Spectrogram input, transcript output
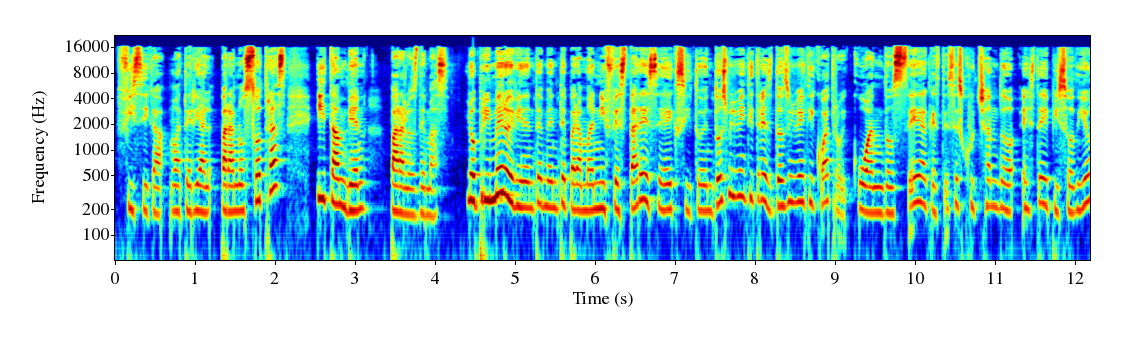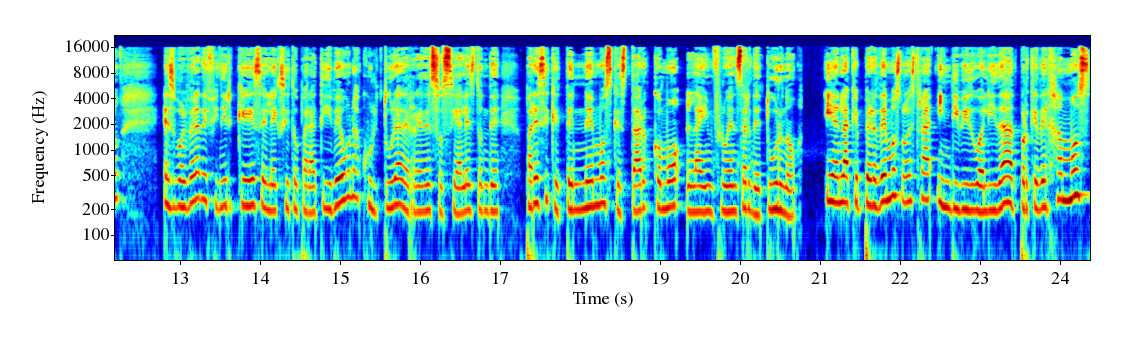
física, material, para nosotras y también para los demás. Lo primero, evidentemente, para manifestar ese éxito en 2023, 2024 y cuando sea que estés escuchando este episodio, es volver a definir qué es el éxito para ti. Veo una cultura de redes sociales donde parece que tenemos que estar como la influencer de turno y en la que perdemos nuestra individualidad porque dejamos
